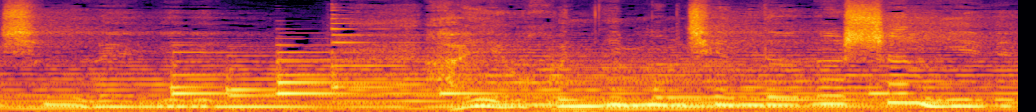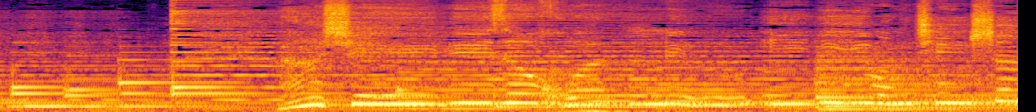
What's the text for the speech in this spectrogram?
心泪，还有魂萦梦牵的深夜，那些欲走还留、一往情深，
